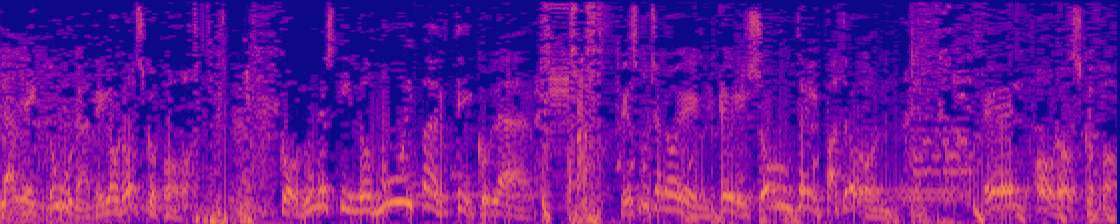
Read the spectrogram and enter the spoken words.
La lectura del horóscopo. Con un estilo muy particular. Escúchalo en El Show del Patrón. El horóscopo.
